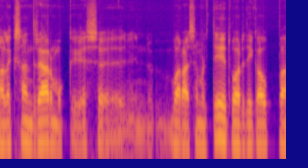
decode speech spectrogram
Aleksandri Armuke, kes äh, varasemalt Eduardi kaupa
